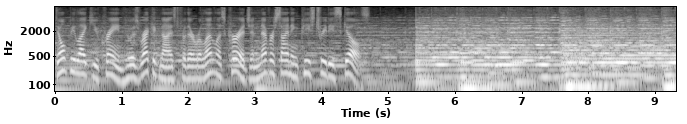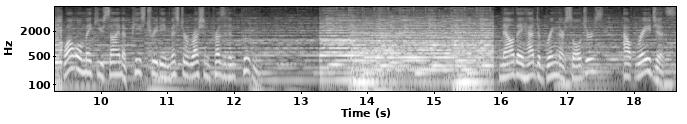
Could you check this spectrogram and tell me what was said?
don't be like Ukraine who is recognized for their relentless courage and never signing peace treaty skills. What will make you sign a peace treaty Mr. Russian President Putin? Now they had to bring their soldiers? Outrageous.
